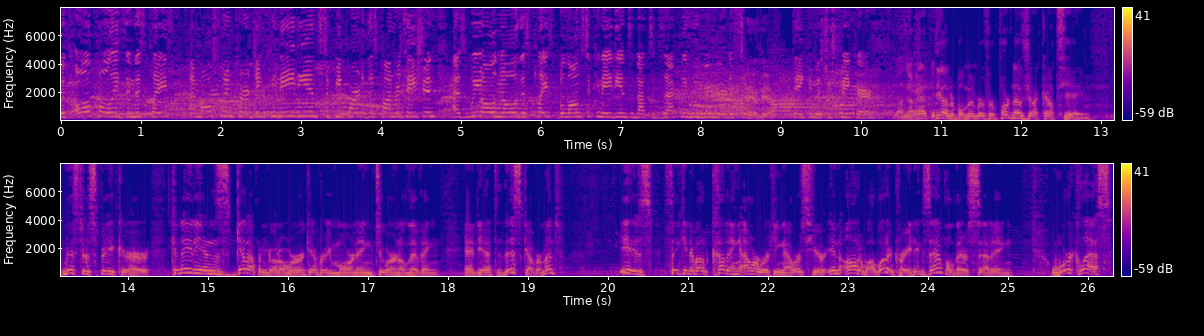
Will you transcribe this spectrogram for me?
with all colleagues in this place. I'm also encouraging Canadians to be part of this conversation. As we all know, this place belongs to Canadians, and that's exactly who we're here to serve. Thank you, Mr. Speaker. The Honourable Member for Portneuf-Jacques-Cartier. Mr. Speaker, Canadians get up and go to work every morning to earn a living. And yet this government is thinking about cutting our working hours here in Ottawa. What a great example they're setting. Work less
